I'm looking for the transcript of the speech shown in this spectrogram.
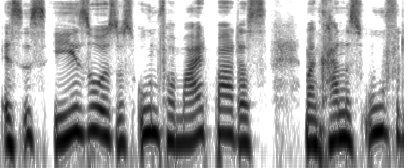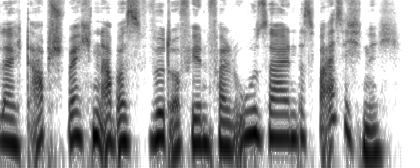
es ist eh so, es ist unvermeidbar, dass man kann das U vielleicht abschwächen, aber es wird auf jeden Fall U sein, das weiß ich nicht.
